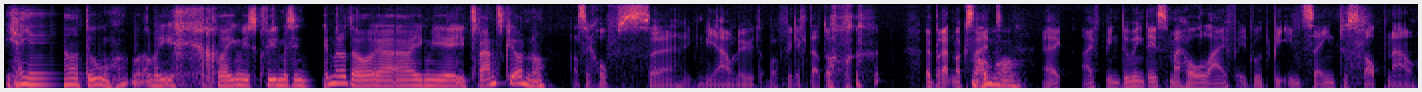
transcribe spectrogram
Ja, ja, du. Aber ich habe irgendwie das Gefühl, wir sind immer noch da, ja, irgendwie in 20 Jahren noch. Also ich hoffe es äh, irgendwie auch nicht, aber vielleicht auch doch. Jemand hat mal gesagt, oh, oh. I've been doing this my whole life, it would be insane to stop now.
